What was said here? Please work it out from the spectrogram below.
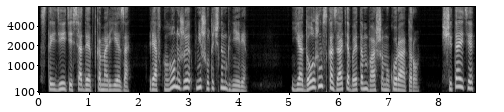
Стыдитесь, адептка Марьеза рявкнул он уже в нешуточном гневе. Я должен сказать об этом вашему куратору. Считайте,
